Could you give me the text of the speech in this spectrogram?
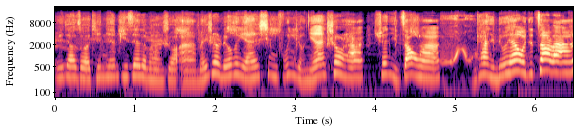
一位叫做天天 PC 的朋友说啊，没事留个言，幸福一整年，瘦哈，宣你造吗？你看你留言我就造啦。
